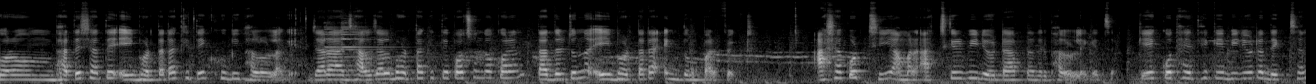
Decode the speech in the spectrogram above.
গরম ভাতের সাথে এই ভর্তাটা খেতে খুবই ভালো লাগে। যারা ঝাল ঝাল ভর্তা খেতে পছন্দ করেন, তাদের জন্য এই ভর্তাটা একদম পারফেক্ট আশা করছি আমার আজকের ভিডিওটা আপনাদের ভালো লেগেছে। কে কোথায় থেকে ভিডিওটা দেখছেন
